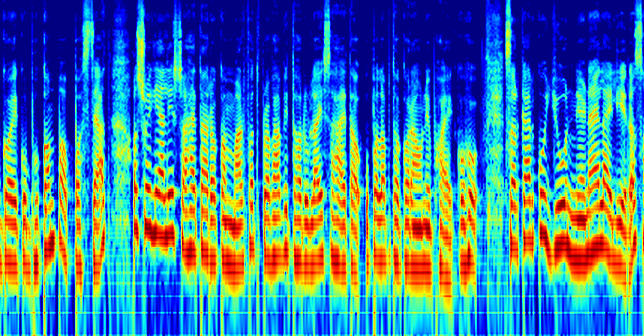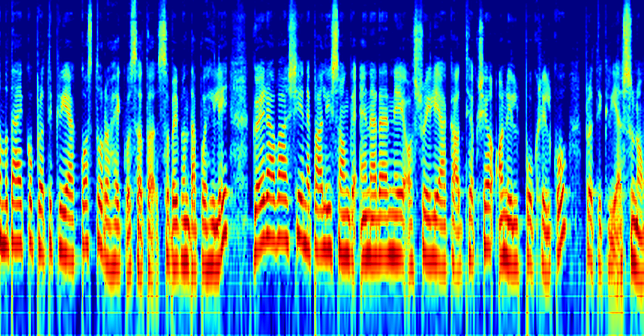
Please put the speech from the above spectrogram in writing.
गएको भूकम्प पश्चात अस्ट्रेलियाले सहायता रकम मार्फत प्रभावितहरूलाई सहायता उपलब्ध गराउने भएको हो। सरकारको यो निर्णयलाई लिएर समुदायको प्रतिक्रिया कस्तो रहेको छ त? सबैभन्दा पहिले गैर आवासीय नेपाली संघ एनआरएनए अस्ट्रेलियाका अध्यक्ष अनिल पोखरेलको प्रतिक्रिया। प्रतिक्रिया सुनौ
